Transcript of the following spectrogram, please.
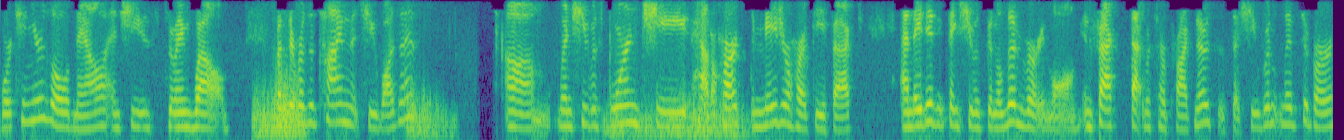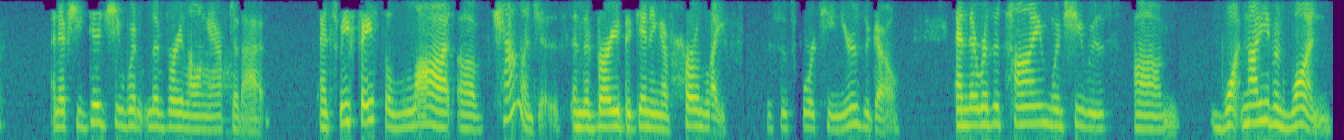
14 years old now and she's doing well. But there was a time that she wasn't. Um, when she was born, she had a heart, a major heart defect, and they didn't think she was going to live very long. In fact, that was her prognosis that she wouldn't live to birth, and if she did, she wouldn't live very long after that. And so we faced a lot of challenges in the very beginning of her life this is 14 years ago. And there was a time when she was um, one, not even one,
